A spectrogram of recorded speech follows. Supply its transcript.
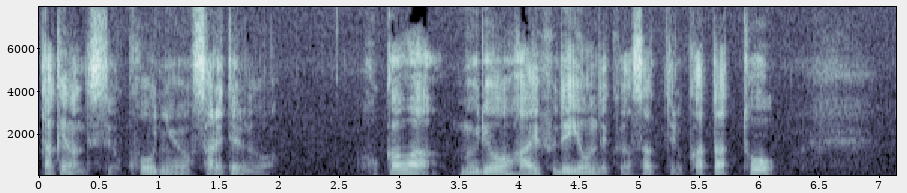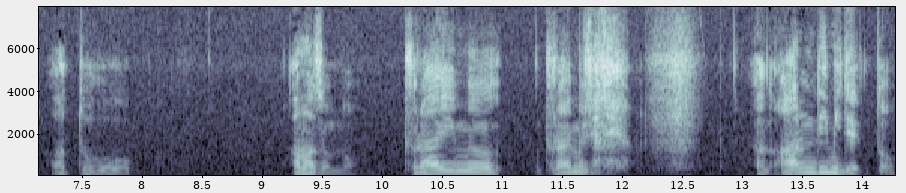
だけなんですよ。購入をされてるのは。他は無料配布で読んでくださってる方と、あと、アマゾンのプライム、プライムじゃねえよ。あの、アンリミテッド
